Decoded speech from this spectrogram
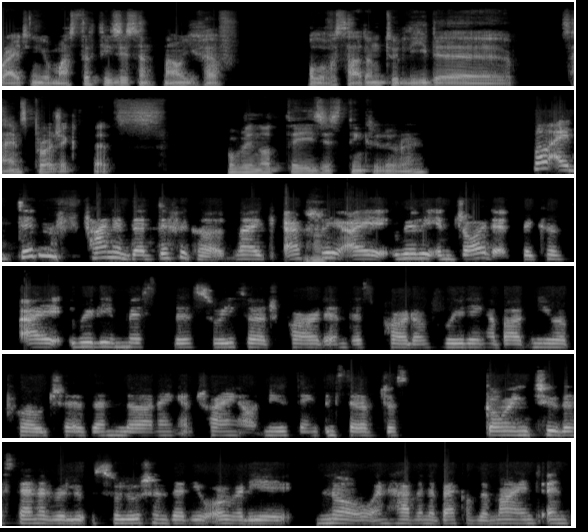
writing your master thesis and now you have all of a sudden to lead a science project that's probably not the easiest thing to do right well i didn't find it that difficult like uh-huh. actually uh-huh. i really enjoyed it because i really missed this research part and this part of reading about new approaches and learning and trying out new things instead of just going to the standard re- solutions that you already know and have in the back of the mind. And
